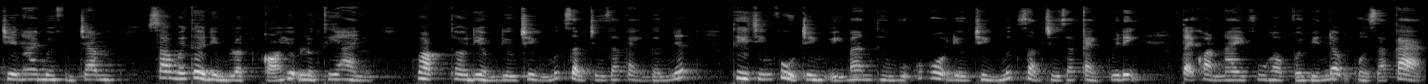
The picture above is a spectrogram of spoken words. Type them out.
trên 20% so với thời điểm luật có hiệu lực thi hành hoặc thời điểm điều chỉnh mức giảm trừ gia cảnh gần nhất thì chính phủ trình Ủy ban Thường vụ Quốc hội điều chỉnh mức giảm trừ gia cảnh quy định tại khoản này phù hợp với biến động của giá cả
